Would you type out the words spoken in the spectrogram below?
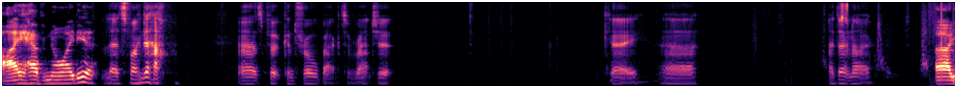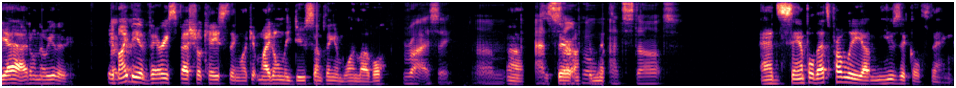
I have no idea. Let's find out. Uh, let's put control back to Ratchet. Okay. Uh, I don't know. Uh, yeah, I don't know either. It might be a very special case thing, like it might only do something in one level. Right, I see. Um, Uh, add sample, add start. add sample. That's probably a musical thing.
